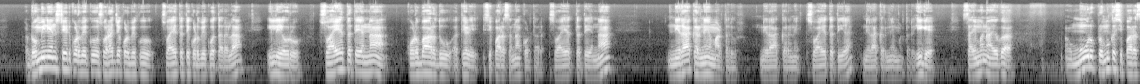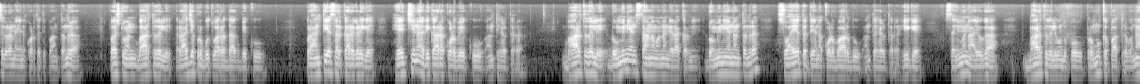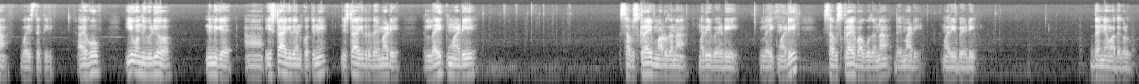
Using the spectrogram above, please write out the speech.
ಡೊಮಿನಿಯನ್ ಸ್ಟೇಟ್ ಕೊಡಬೇಕು, ಸ್ವರಾಜ್ಯ ಕೊಡಬೇಕು, ಸ್ವಾಯತ್ತತೆ ಕೊಡಬೇಕು ಅಂತಾರಲ್ಲ ಇಲ್ಲಿ ಅವರು ಸ್ವಾಯತ್ತತೆಯನ್ನು ಕೊಡಬಾರದು ಅಂಥೇಳಿ ಶಿಫಾರಸನ್ನು ಕೊಡ್ತಾರೆ. ಸ್ವಾಯತ್ತತೆಯನ್ನು ನಿರಾಕರಣೆ ಮಾಡ್ತಾರೆ ಇವರು. ನಿರಾಕರಣೆ, ಸ್ವಾಯತ್ತತೆಯ ನಿರಾಕರಣೆ ಮಾಡ್ತಾರೆ. ಹೀಗೆ ಸೈಮನ್ ಆಯೋಗ ಮೂರು ಪ್ರಮುಖ ಶಿಫಾರಸುಗಳನ್ನು ಏನು ಕೊಡ್ತೈತಿಪ್ಪ ಅಂತಂದ್ರೆ ಫಸ್ಟ್ ಒನ್ ಭಾರತದಲ್ಲಿ ರಾಜಪ್ರಭುತ್ವ ರದ್ದಾಗಬೇಕು ಪ್ರಾಂತೀಯ ಸರ್ಕಾರಗಳಿಗೆ ಹೆಚ್ಚಿನ ಅಧಿಕಾರ ಕೊಡಬೇಕು ಅಂತ ಹೇಳ್ತಾರೆ. ಭಾರತದಲ್ಲಿ ಡೊಮಿನಿಯನ್ ಸ್ಥಾನವನ್ನು ನಿರಾಕರಣೆ. ಡೊಮಿನಿಯನ್ ಅಂತಂದ್ರೆ ಸ್ವಾಯತ್ತತೆಯನ್ನು ಕೊಡಬಾರದು ಅಂತ ಹೇಳ್ತಾರೆ. ಹೀಗೆ ಸೈಮನ್ ಆಯೋಗ ಭಾರತದಲ್ಲಿ ಒಂದು ಪ್ರಮುಖ ಪಾತ್ರವನ್ನು ವಹಿಸ್ತೈತಿ. ಐ ಹೋಪ್ ಈ ಒಂದು ವಿಡಿಯೋ ನಿಮಗೆ ಇಷ್ಟ ಆಗಿದೆ ಅನ್ಕೋತೀನಿ. ಇಷ್ಟ ಆಗಿದ್ರೆ ದಯಮಾಡಿ ಲೈಕ್ ಮಾಡಿ, ಸಬ್ಸ್ಕ್ರೈಬ್ ಮಾಡೋದನ್ನು ಮರಿಬೇಡಿ. ಲೈಕ್ ಮಾಡಿ ಸಬ್ಸ್ಕ್ರೈಬ್ ಆಗೋದನ್ನು ದಯಮಾಡಿ ಮರಿಬೇಡಿ. ಧನ್ಯವಾದಗಳು.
